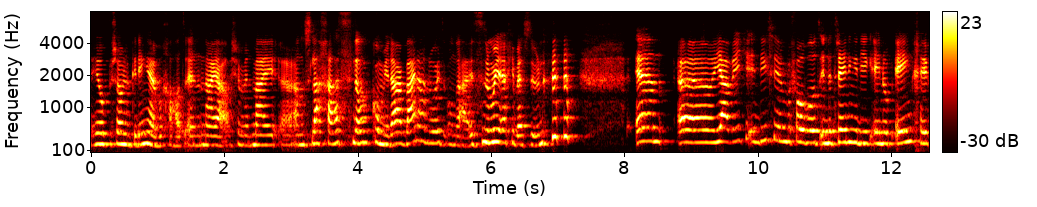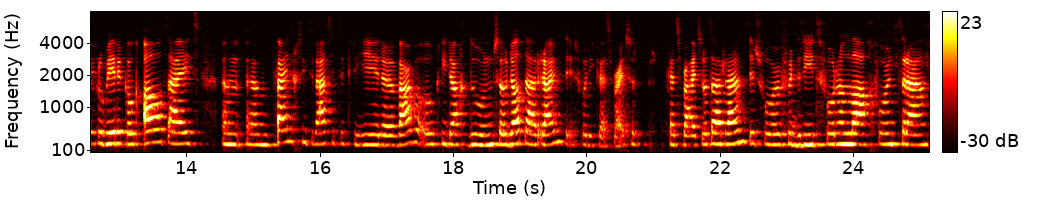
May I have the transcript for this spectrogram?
heel persoonlijke dingen hebben gehad. En nou ja, als je met mij uh, aan de slag gaat, dan kom je daar bijna nooit onderuit. Dan moet je echt je best doen. en uh, ja, weet je, in die zin bijvoorbeeld in de trainingen die ik één op één geef, probeer ik ook altijd een, een veilige situatie te creëren. Waar we ook die dag doen, zodat daar ruimte is voor die kwetsbaarheid kwetsbaarheid. Zodat daar ruimte is voor verdriet, voor een lach, voor een traan.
